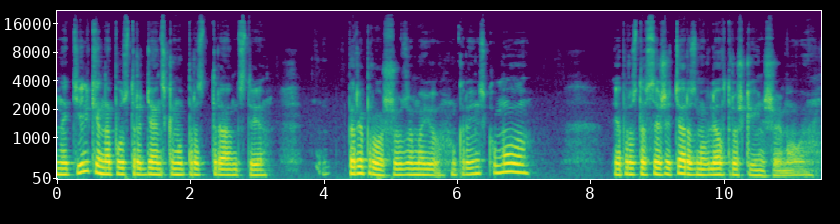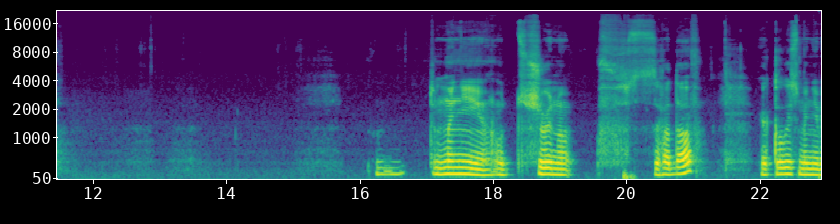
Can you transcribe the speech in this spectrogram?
не тільки на пострадянському пространстві. Перепрошую за мою українську мову. Я просто все життя розмовляв трошки іншою мовою. Мені от щойно згадав, як колись мені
